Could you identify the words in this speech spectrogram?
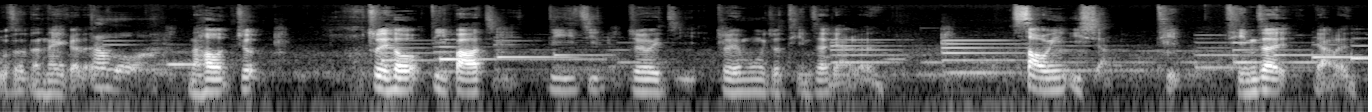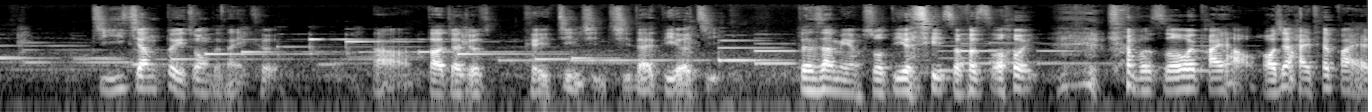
骨折的那个人，然后就最后第八集第一季最后一集最后一幕就停在两人哨音一响，停停在两人即将对撞的那一刻啊，大家就。可以尽情期待第二季，但上面有说第二季什么时候会，什么时候会拍好，好像还在拍。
